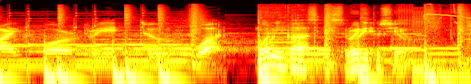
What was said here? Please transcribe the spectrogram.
5, 4, 3, 2, 1. Morning class is ready to show.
